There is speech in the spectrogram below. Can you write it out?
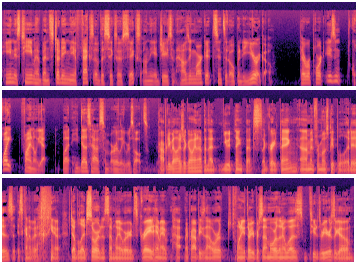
He and his team have been studying the effects of the 606 on the adjacent housing market since it opened a year ago. Their report isn't quite final yet, but he does have some early results. property values are going up, and that you would think that's a great thing. Um, and for most people, it is. It's kind of a you know double-edged sword in some way, where it's great. Hey, my my property is now worth 20, 30 percent more than it was two to three years ago,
